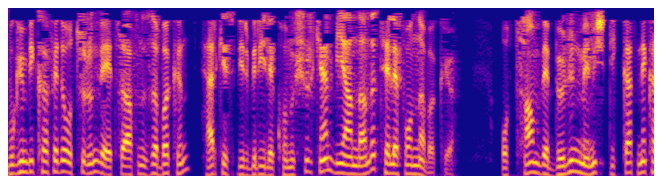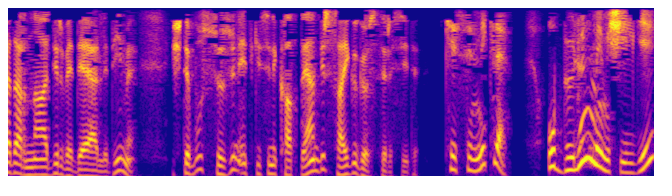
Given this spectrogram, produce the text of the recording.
Bugün bir kafede oturun ve etrafınıza bakın. Herkes birbiriyle konuşurken bir yandan da telefonuna bakıyor. O tam ve bölünmemiş dikkat ne kadar nadir ve değerli değil mi? İşte bu sözün etkisini katlayan bir saygı gösterisiydi. Kesinlikle. O bölünmemiş ilgi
